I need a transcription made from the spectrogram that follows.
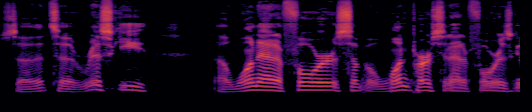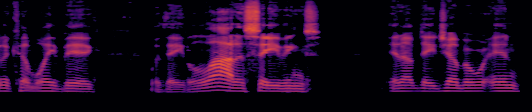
So that's a risky uh, one out of four. Some one person out of four is going to come away big with a lot of savings in update jumbo. And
